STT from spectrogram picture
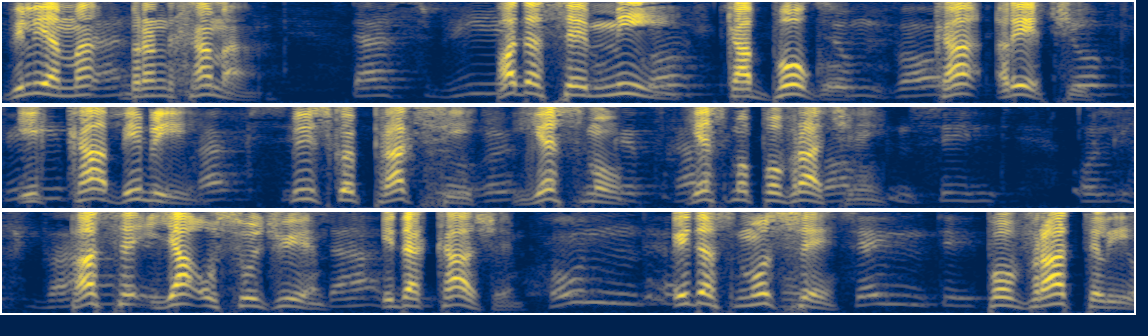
Vilijama Branhama, pa da se mi ka Bogu, ka reči i ka Bibliji, biblijskoj praksi jesmo, jesmo povraćeni. Pa se ja usuđujem i da kažem i da smo se povratili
